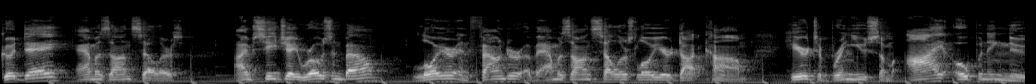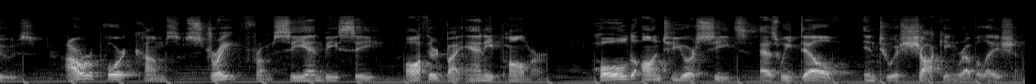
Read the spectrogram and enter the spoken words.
Good day, Amazon sellers. I'm CJ Rosenbaum, lawyer and founder of AmazonSellersLawyer.com, here to bring you some eye opening news. Our report comes straight from CNBC, authored by Annie Palmer. Hold onto your seats as we delve into a shocking revelation.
